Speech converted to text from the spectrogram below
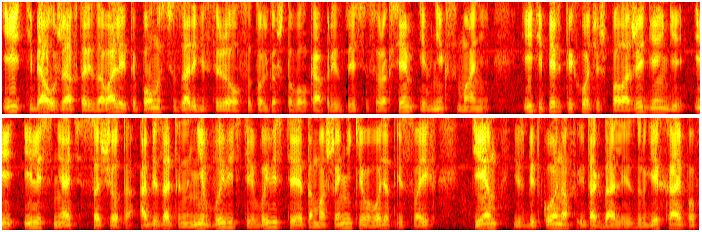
и тебя уже авторизовали, и ты полностью зарегистрировался только что в ЛК приз 247 и в Nix Money. И теперь ты хочешь положить деньги и или снять со счета. Обязательно не вывести. Вывести это мошенники выводят из своих тем, из биткоинов и так далее, из других хайпов.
